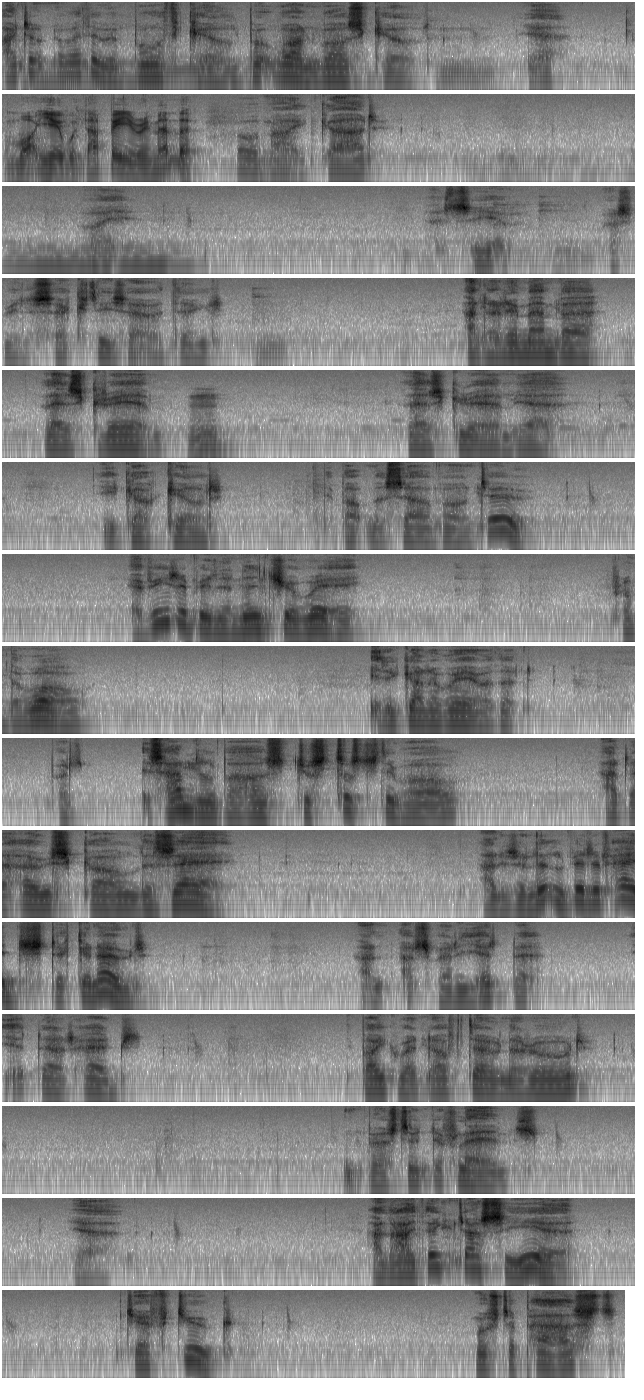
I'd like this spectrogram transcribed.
I don't know whether they were both killed, but one was killed. Yeah. And what year would that be? You remember? Oh my God. Why? Let's see, it must be the 60s, I would think. And I remember Les Graham. Mm. Les Graham, yeah. He got killed at the bottom Selborne too. If he'd have been an inch away from the wall, he'd have got away with it. But his handlebars just touched the wall at a house called the Zay. And there's a little bit of hedge sticking out. And that's where he hit the he hit that hedge. Bike went off down the road and burst into flames. Yeah. And I think that's the year Geoff Duke must have passed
